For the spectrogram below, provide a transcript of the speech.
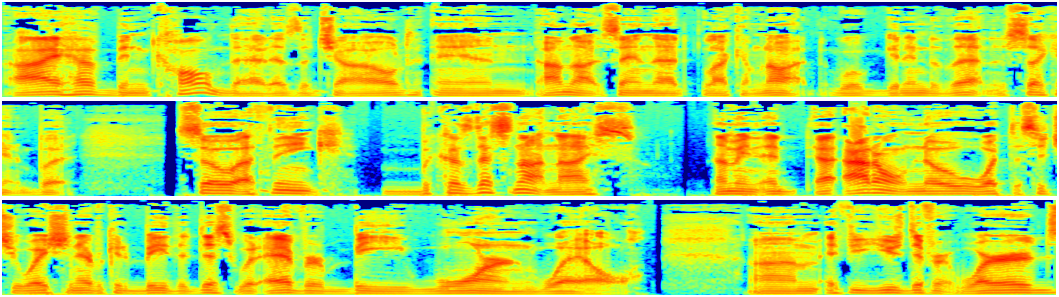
I have been called that as a child, and I'm not saying that like I'm not. We'll get into that in a second. But so I think because that's not nice. I mean, and I don't know what the situation ever could be that this would ever be worn well. Um, if you use different words,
